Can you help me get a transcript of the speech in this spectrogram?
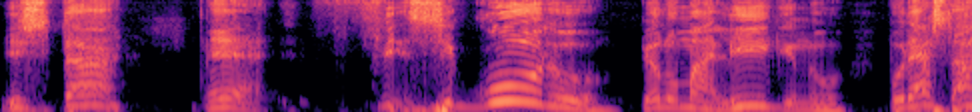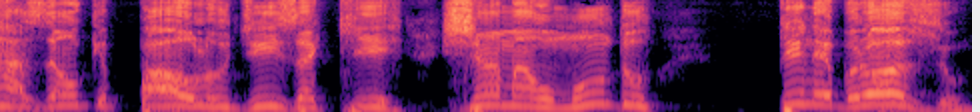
está é, seguro pelo maligno. Por esta razão que Paulo diz aqui, chama o mundo tenebroso.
